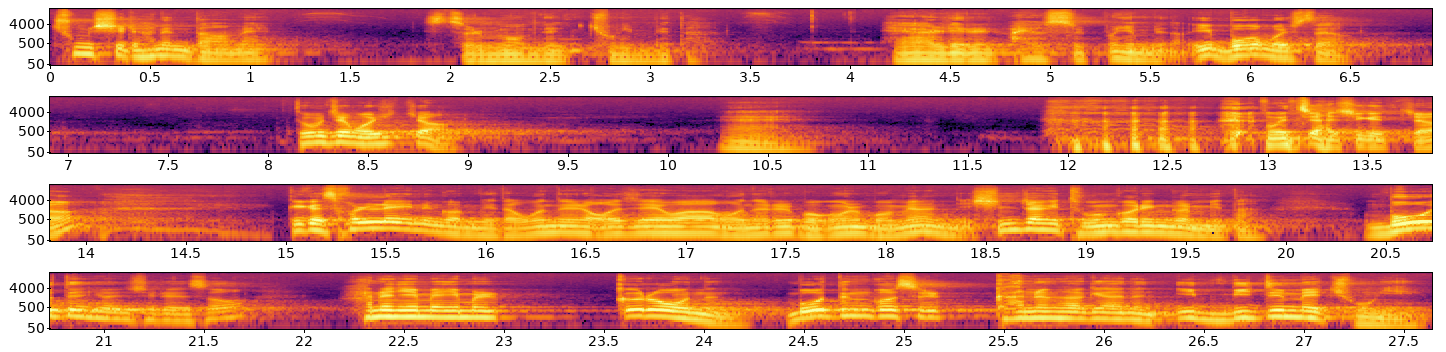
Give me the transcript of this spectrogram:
충실히 하는 다음에 쓸모없는 종입니다. 해야 할 일을 하였을 뿐입니다. 이 뭐가 멋있어요? 두 번째 멋있죠? 예. 뭔지 아시겠죠? 그러니까 설레이는 겁니다. 오늘 어제와 오늘을 복음을 보면 심장이 두근거리는 겁니다. 모든 현실에서 하느님의 힘을 끌어오는 모든 것을 가능하게 하는 이 믿음의 종이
